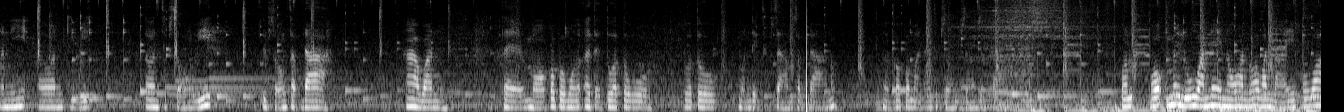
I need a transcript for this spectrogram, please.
อันนี้ตอนกี่วิตอนสิบสองวิสิบสองสัปดาห์ห้าวัน แต่หมอก็ประเมินเออแต่ตัวโต ตัวโตเหมือนเด็กสิบสามสัปดาห์เนาะก็ประมาณนั้นสิบสองสิบสามสัปดาห์เพราะเพราะไม่รู้วันแน่นอนว่าวันไหน เพราะว่า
